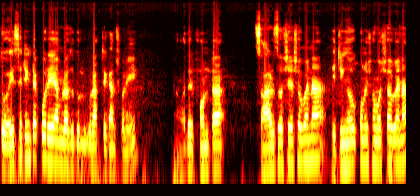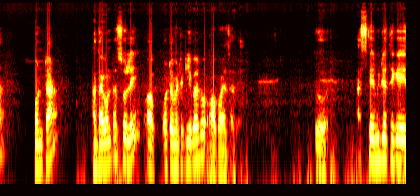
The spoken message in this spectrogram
তো এই সেটিংটা করে আমরা যদি রাত্রে গান শুনি, আমাদের ফোনটা চার্জও শেষ হবে না হিটিংয়েও কোনো সমস্যা হবে না, ফোনটা আধা ঘণ্টা চলে অফ অটোমেটিকলি ভাবে অফ হয়ে যাবে। তো আজকের ভিডিও থেকে এই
